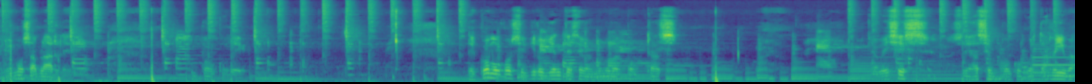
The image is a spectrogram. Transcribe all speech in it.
queremos hablarle de cómo conseguir oyentes en el mundo del podcast. Que a veces se hace un poco cuesta arriba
